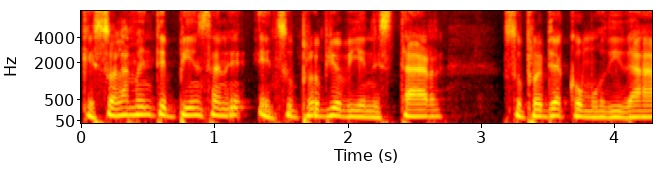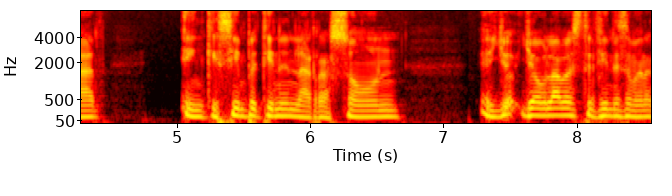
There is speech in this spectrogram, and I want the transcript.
que solamente piensan en, en su propio bienestar, su propia comodidad, en que siempre tienen la razón. Eh, yo, yo hablaba este fin de semana,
